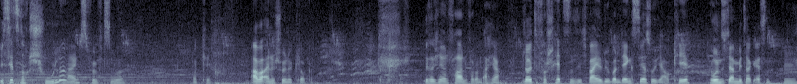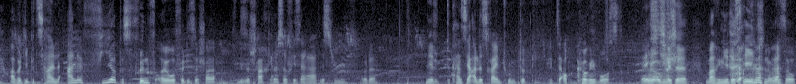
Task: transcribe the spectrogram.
Ist jetzt noch Schule? Nein, es ist 15 Uhr. Okay. Aber eine schöne Glocke. Jetzt habe ich ihren Faden verloren. Ach ja. Die Leute verschätzen sich, weil du überdenkst ja so, ja, okay, die holen sich da Mittagessen. Hm. Aber die bezahlen alle 4 bis 5 Euro für diese, Scha für diese Ja, Schachtel. aber so viel Salat isst du nicht, oder? Nee, du, du kannst ja alles reintun. Dort gibt es ja auch Currywurst. Oder irgendwelche mariniertes Hähnchen oder so.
